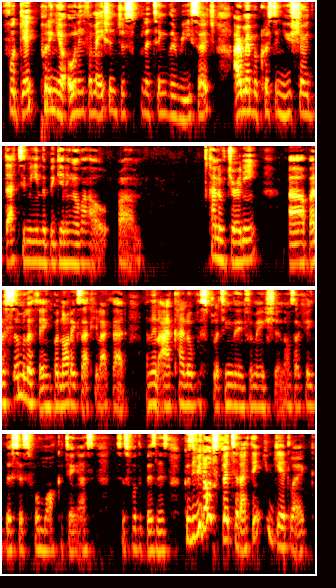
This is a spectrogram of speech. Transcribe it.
Forget putting your own information, just splitting the research. I remember, Kristen, you showed that to me in the beginning of our um, kind of journey, uh, but a similar thing, but not exactly like that. And then I kind of was splitting the information. I was like, hey, this is for marketing us, this is for the business. Because if you don't split it, I think you get like,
